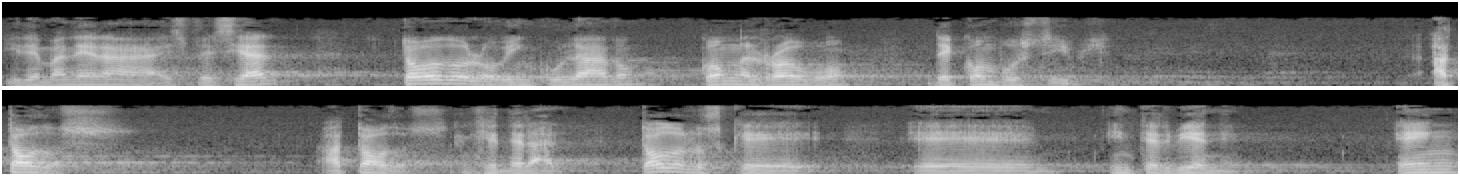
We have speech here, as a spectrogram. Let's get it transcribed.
y de manera especial todo lo vinculado con el robo de combustible. A todos, a todos en general, todos los que eh, intervienen en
